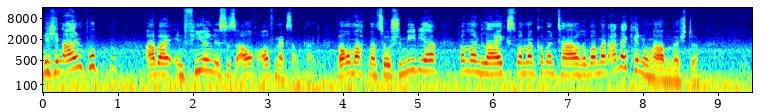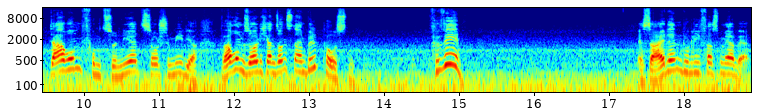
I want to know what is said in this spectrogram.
Nicht in allen Punkten, aber in vielen ist es auch Aufmerksamkeit. Warum macht man Social Media? Weil man Likes, weil man Kommentare, weil man Anerkennung haben möchte. Darum funktioniert Social Media. Warum soll ich ansonsten ein Bild posten? Für wen? Es sei denn, du lieferst Mehrwert.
